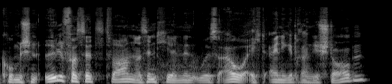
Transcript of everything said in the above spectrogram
komischen Öl versetzt waren. Da sind hier in den USA auch echt einige dran gestorben.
